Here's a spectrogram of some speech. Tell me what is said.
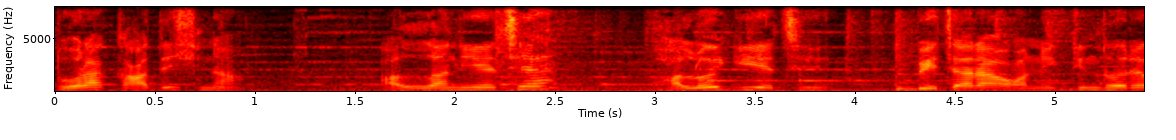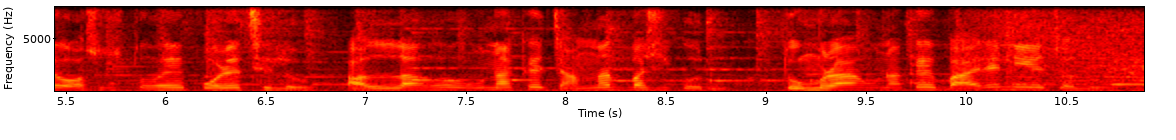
তোরা কাঁদিস না। আল্লাহ নিয়েছে, ভালোই গিয়েছে। বেচারা অনেক দিন ধরে অসুস্থ হয়ে পড়েছিল। আল্লাহ উনাকে জান্নাতবাসী করুক। তোমরা উনাকে বাইরে নিয়ে চলো।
